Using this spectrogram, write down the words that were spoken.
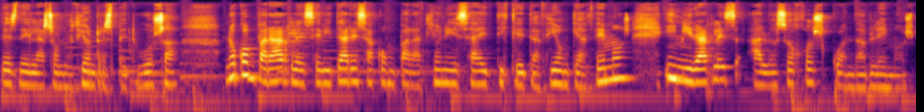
desde la solución respetuosa, no compararles, evitar esa comparación y esa etiquetación que hacemos y mirarles a los ojos cuando hablemos.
